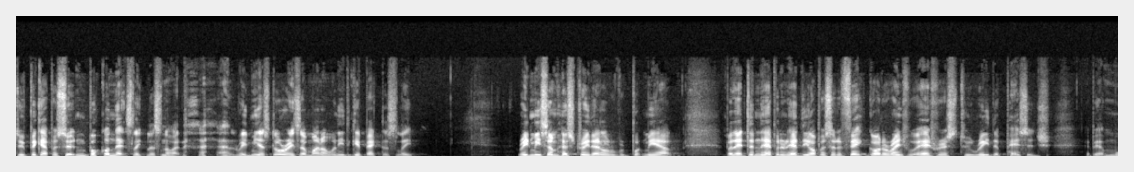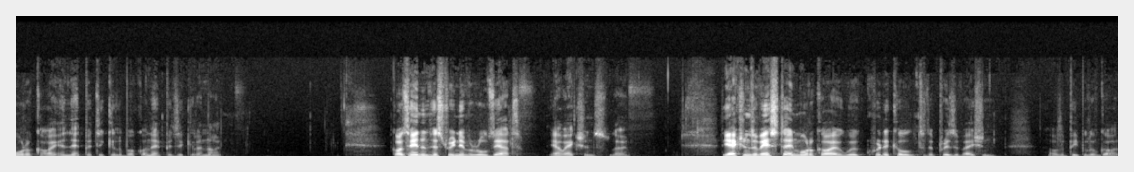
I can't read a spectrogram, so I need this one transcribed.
to pick up a certain book on that sleepless night. Read me a story, someone, I need to get back to sleep. Read me some history, that'll put me out. But that didn't happen. It had the opposite effect. God arranged for Ahasuerus to read the passage about Mordecai in that particular book on that particular night. God's hand in history never rules out our actions, though. The actions of Esther and Mordecai were critical to the preservation of the people of God.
